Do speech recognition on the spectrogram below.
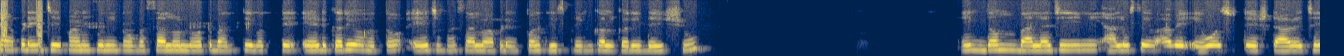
આપણે જે પાણીપુરીનો મસાલો લોટ બાંધતી વખતે એડ કર્યો હતો, એ જ મસાલો આપણે ઉપરથી સ્પ્રિંકલ કરી દઈશું. એકદમ બાલાજીની આલુ સેવ આવે એવો જ ટેસ્ટ આવે છે,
